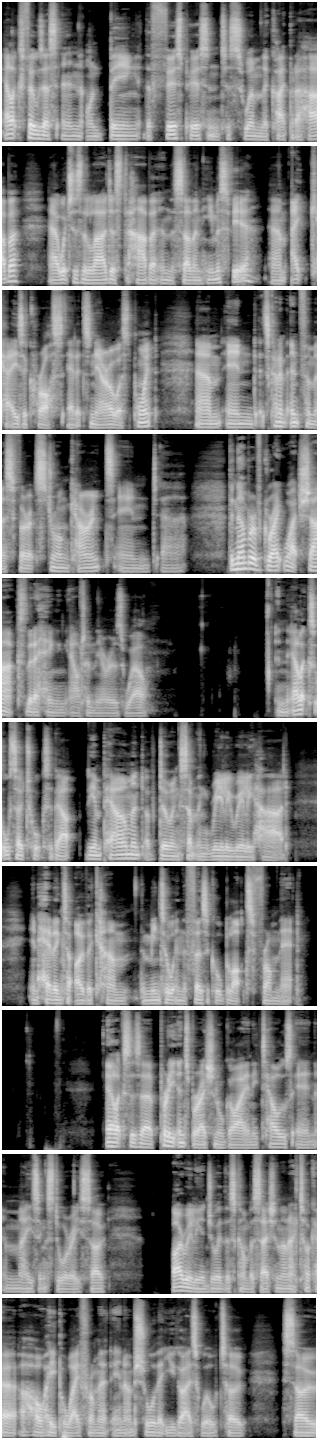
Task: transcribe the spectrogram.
Alex fills us in on being the first person to swim the Kaipara Harbour, uh, which is the largest harbour in the southern hemisphere, um, 8 k's across at its narrowest point. Um, and it's kind of infamous for its strong currents and uh, the number of great white sharks that are hanging out in there as well. And Alex also talks about the empowerment of doing something really, really hard and having to overcome the mental and the physical blocks from that. Alex is a pretty inspirational guy and he tells an amazing story. So I really enjoyed this conversation and I took a, a whole heap away from it, and I'm sure that you guys will too. So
